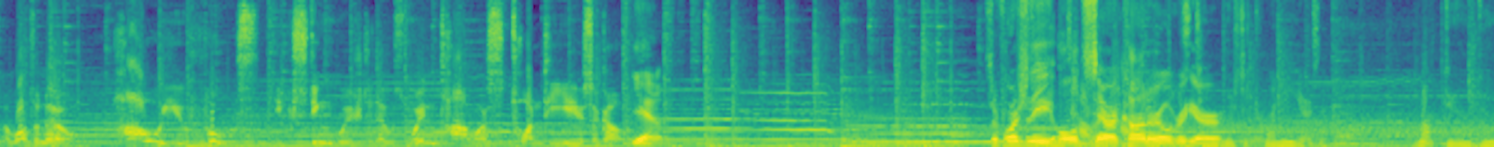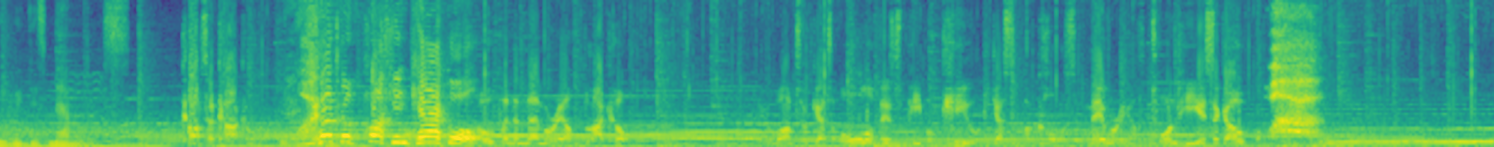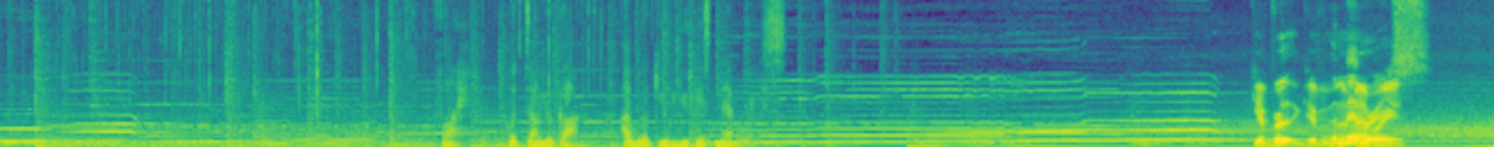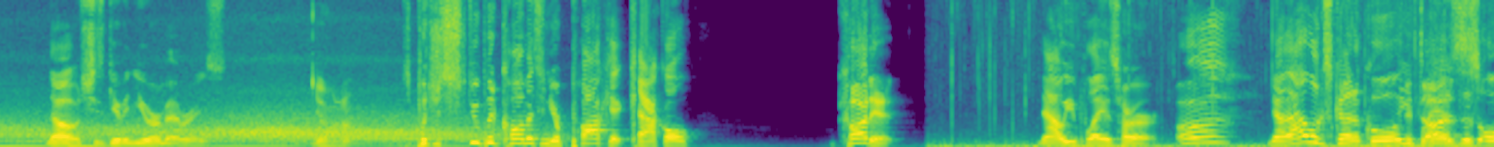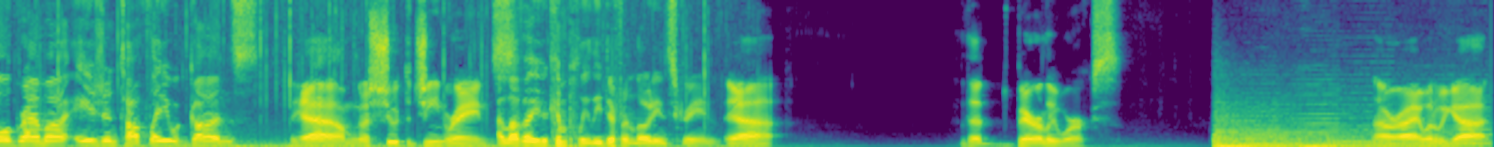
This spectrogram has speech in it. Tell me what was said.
I want to know how you fools extinguished those wind towers 20 years ago. Yeah. So fortunately, old Sarah Connor over here. 20 years ago. What do you do with these memories? Cut a cackle. What? Cut the fucking cackle! Open the memory of Black Hole. You want to get all of these people killed just because the memory of 20 years ago? Fine. Put down your gun. I will give you these memories. Give her, give him The the, memories. memories. No, she's giving you her memories. Give him Just put your stupid comments in your pocket, cackle. Cut it. Now you play as her. Uh, Now that looks kind of cool. You It play does. as this old grandma Asian tough lady with guns. yeah, I'm gonna shoot the gene reins. I love how you have a completely different loading screen. Yeah. That barely works. Alright, what do we got?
